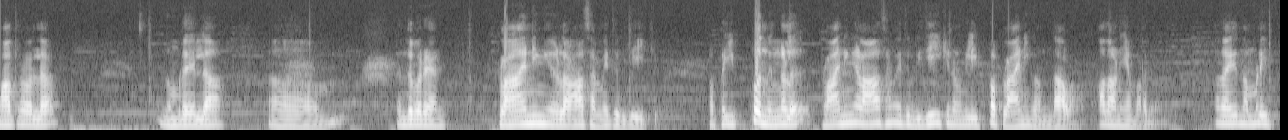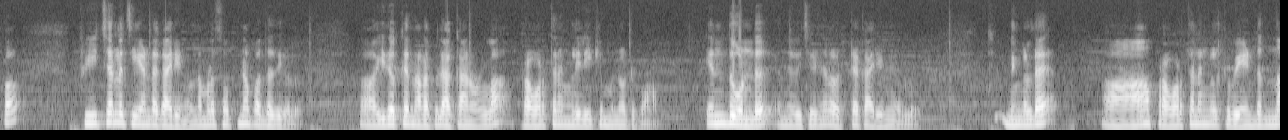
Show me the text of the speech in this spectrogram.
മാത്രമല്ല നമ്മുടെ എല്ലാ എന്താ പറയാൻ പ്ലാനിങ്ങുകൾ ആ സമയത്ത് വിജയിക്കും. അപ്പോൾ ഇപ്പോൾ നിങ്ങൾ പ്ലാനിങ്ങുകൾ ആ സമയത്ത് വിജയിക്കണമെങ്കിൽ ഇപ്പോൾ പ്ലാനിങ് ഉണ്ടാവണം. അതാണ് ഞാൻ പറഞ്ഞത്. അതായത് നമ്മളിപ്പോൾ ഫ്യൂച്ചറിൽ ചെയ്യേണ്ട കാര്യങ്ങൾ നമ്മുടെ സ്വപ്ന പദ്ധതികൾ ഇതൊക്കെ നടപ്പിലാക്കാനുള്ള പ്രവർത്തനങ്ങളിലേക്ക് മുന്നോട്ട് പോകണം. എന്തുകൊണ്ട് എന്ന് ചോദിച്ചു കഴിഞ്ഞാൽ ഒറ്റ കാര്യമേ ഉള്ളൂ. നിങ്ങളുടെ ആ പ്രവർത്തനങ്ങൾക്ക് വേണ്ടുന്ന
